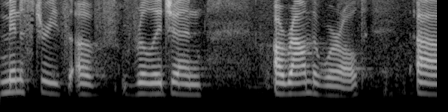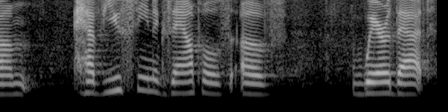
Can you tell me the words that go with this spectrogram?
ministries of religion around the world. Um, have you seen examples of where that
